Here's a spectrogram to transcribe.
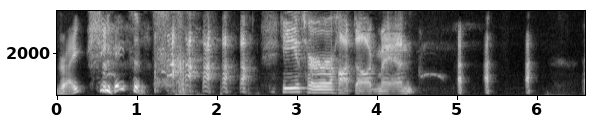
Right? She hates him. He's her hot dog man.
